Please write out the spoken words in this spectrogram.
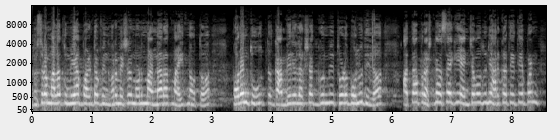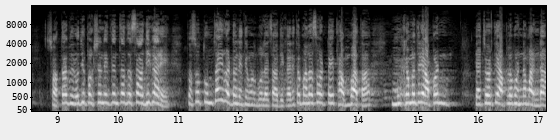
दुसरं मला तुम्ही या पॉईंट ऑफ इन्फॉर्मेशन म्हणून मांडणार आहात माहीत नव्हतं. परंतु गांभीर्य लक्षात घेऊन मी थोडं बोलू दिलं. आता प्रश्न असा आहे की यांच्या बाजूने हरकत येते पण स्वतः विरोधी पक्षनेत्यांचा जसा अधिकार आहे तसं तुमचाही गटनेते म्हणून बोलायचा अधिकार आहे. तर मला असं वाटतं हे थांबा आता. मुख्यमंत्री आपण याच्यावरती आपलं म्हणणं मांडा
